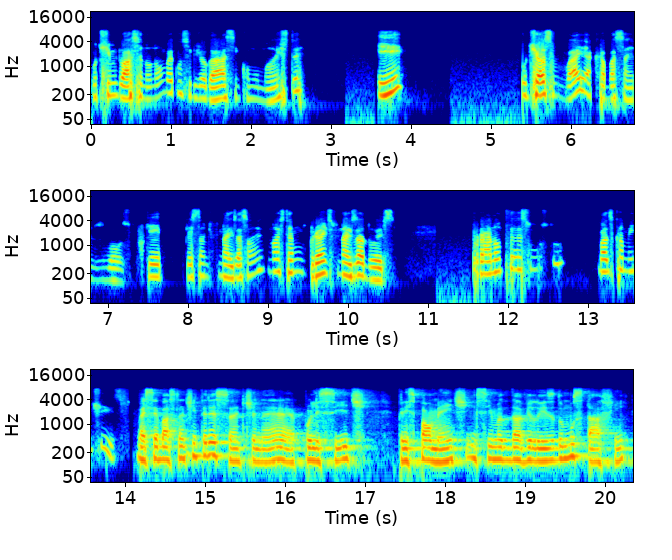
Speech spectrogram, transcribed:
o time do Arsenal não vai conseguir jogar assim como o Manchester. E o Chelsea vai acabar saindo dos gols, porque questão de finalização, nós temos grandes finalizadores. Para não ter susto, basicamente isso. Vai ser bastante interessante, né? Pulisic, principalmente em cima do Davi Luiz e do Mustafi, hein?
